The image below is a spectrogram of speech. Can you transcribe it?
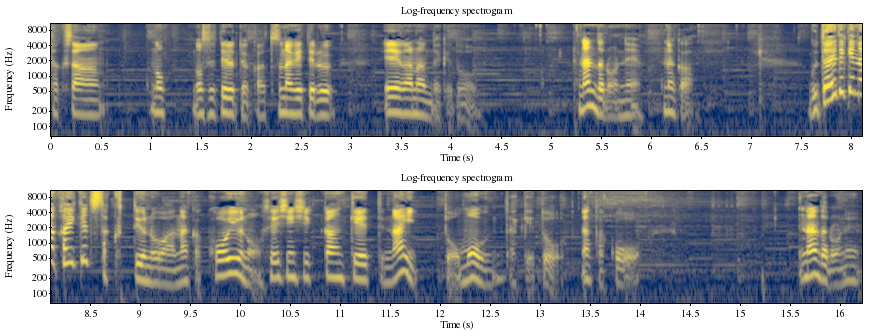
たくさんの載せてるというか、つなげてる映画なんだけど、なんだろうね、なんか、具体的な解決策っていうのはなんかこういうの精神疾患系ってないと思うんだけどなんかこうなんだろうね。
